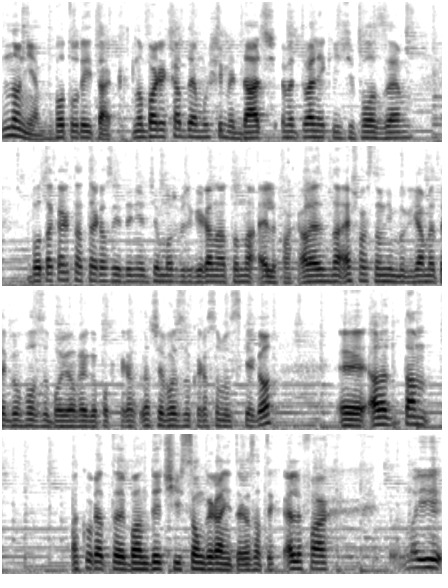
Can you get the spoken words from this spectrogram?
No nie, bo tutaj tak, no barykadę musimy dać, ewentualnie jakimś wozem, bo ta karta teraz jedynie gdzie może być grana to na elfach, ale na elfach no nie gramy tego wozu bojowego, pod, znaczy wozu krasnoludzkiego, yy, ale tam akurat te bandyci są grani teraz na tych elfach, no i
